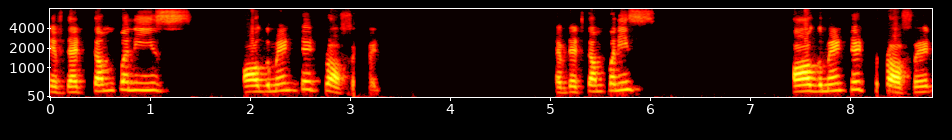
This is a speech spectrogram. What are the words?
if that company's augmented profit. If that company's augmented profit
